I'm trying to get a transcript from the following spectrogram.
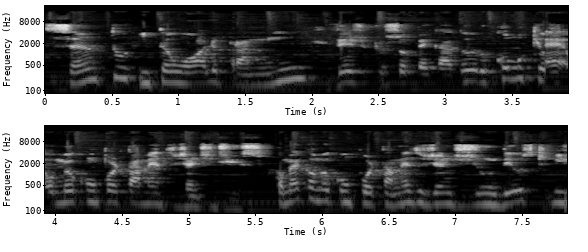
santo, então olho para mim, vejo que eu sou pecador, como que é o meu comportamento diante disso? Como é que é o meu comportamento diante de um Deus que me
